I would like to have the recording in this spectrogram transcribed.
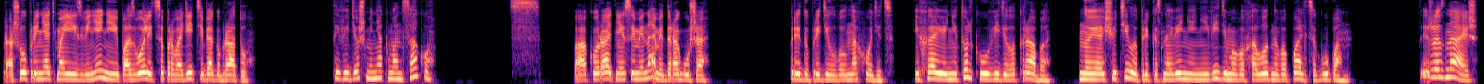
Прошу принять мои извинения и позволить сопроводить тебя к брату». «Ты ведешь меня к Мансаку?» «Тссс, поаккуратнее с именами, дорогуша», — предупредил волноходец. И Хайя не только увидела краба, но и ощутила прикосновение невидимого холодного пальца губам. Ты же знаешь,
